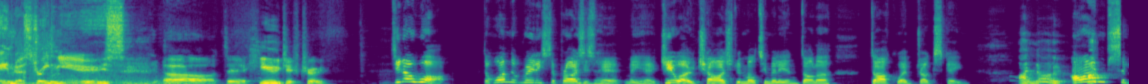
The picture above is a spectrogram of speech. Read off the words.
Industry news. Oh dear, huge if true. Do you know what? The one that really surprises here, me here, Duo charged with multi-million dollar dark web drug scheme. I know. I'm su-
